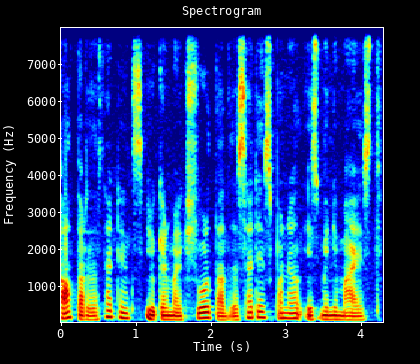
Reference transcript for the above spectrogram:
After the settings, you can make sure that the settings panel is minimized.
